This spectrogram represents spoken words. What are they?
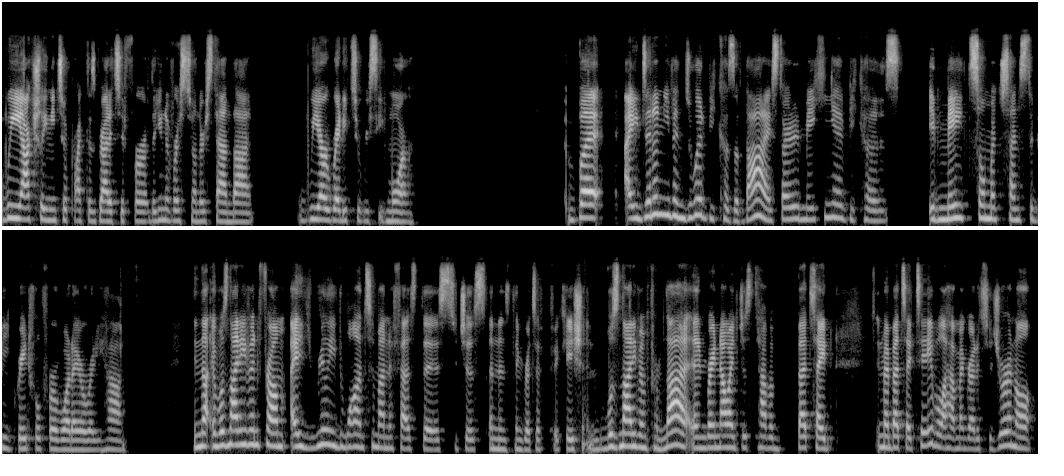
we actually need to practice gratitude for the universe to understand that we are ready to receive more. But i didn't even do it because of that. I started making it because it made so much sense to be grateful for what i already had that, it was not even from i really want to manifest this to just an instant gratification it was not even from that and right now i just have a bedside in my bedside table, I have my gratitude journal.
